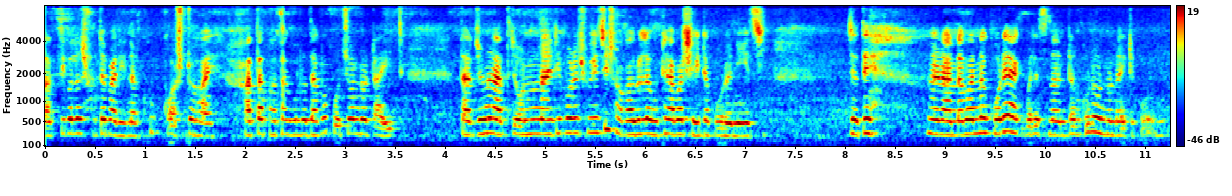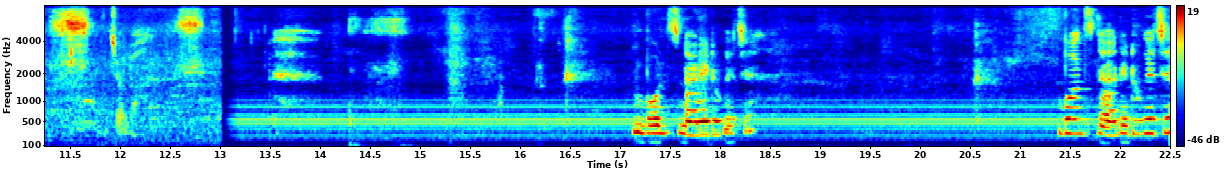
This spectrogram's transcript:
রাত্রিবেলা শুতে পারি না, খুব কষ্ট হয়। হাতা ফাতাগুলো দেখো প্রচণ্ড টাইট তার জন্য রাত্রে অন্য নাইটি পরে শুয়েছি, সকালবেলা উঠে আবার সেইটা পরে নিয়েছি। যাতে রান্না বান্না করে একবারে স্নান টান করে অন্য নাইটি পরবো চলো। বোন স্নানে ঢুকেছে। বোন স্নানে ঢুকেছে।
